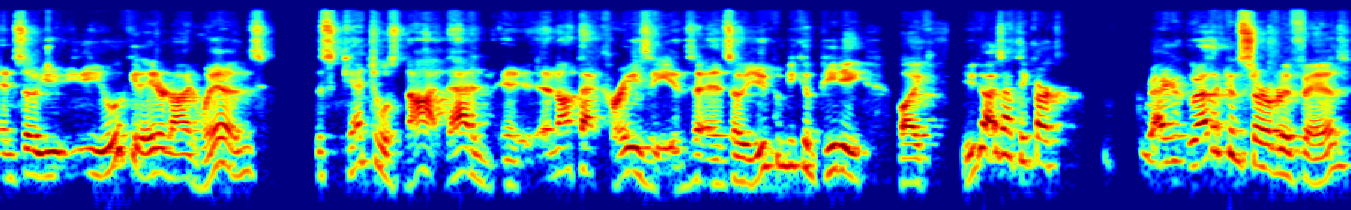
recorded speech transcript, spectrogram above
and so you you look at eight or nine wins. The schedule's not that eh, not that crazy, and so, and so you can be competing. Like you guys, I think are rather conservative fans.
